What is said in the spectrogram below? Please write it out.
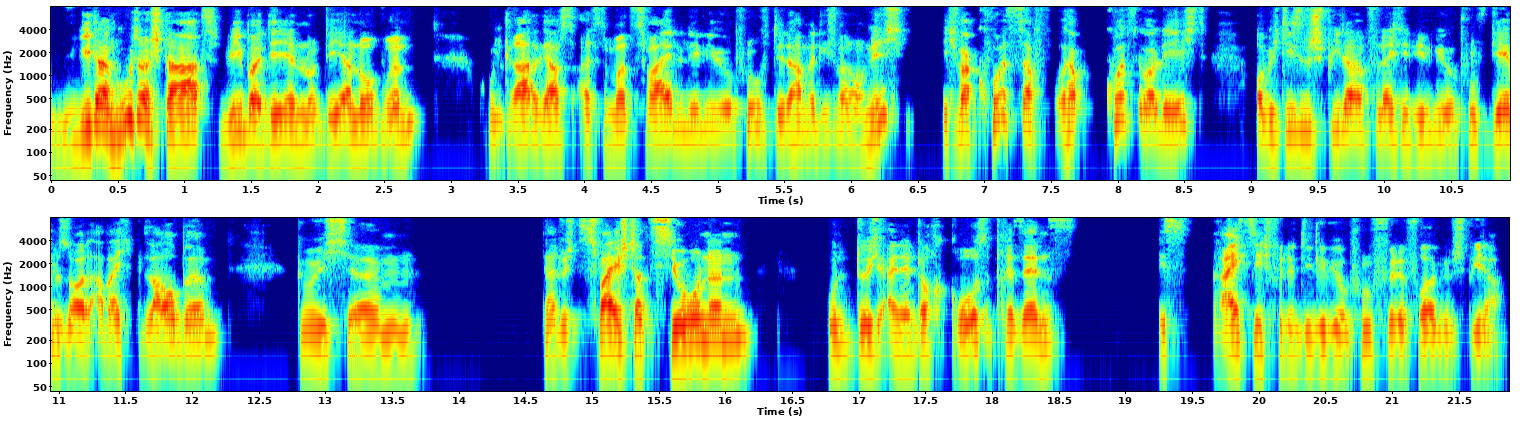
wieder ein guter Start, wie bei Dejan Lovren. Und gerade gab es als Nummer zwei den Delivio Proof, den haben wir diesmal noch nicht. Ich war kurz davor, habe kurz überlegt, ob ich diesem Spieler vielleicht den Delivio Proof geben soll, aber ich glaube, durch, ähm, ja, durch zwei Stationen und durch eine doch große Präsenz ist, reicht sich für den Delivio Proof für den folgenden Spieler.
